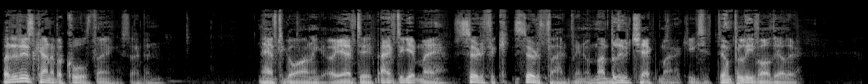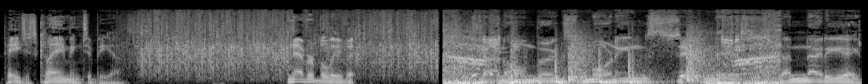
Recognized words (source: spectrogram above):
But it is kind of a cool thing. So I've been, I have to go on and go. You have to, I have to get my certific- certified, you know, my blue check mark. You just don't believe all the other pages claiming to be us. Never believe it. John Holmberg's Morning Sickness. The 98.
